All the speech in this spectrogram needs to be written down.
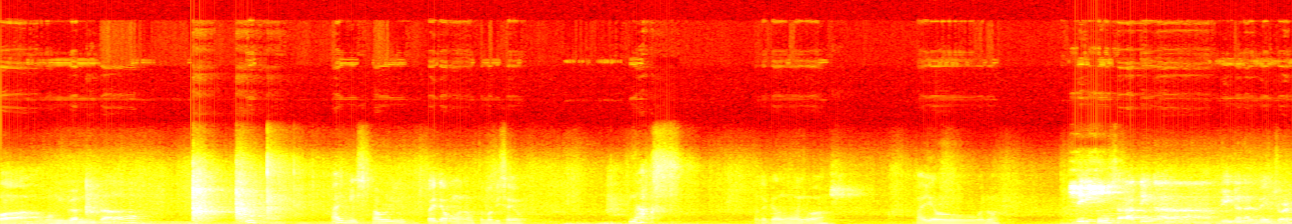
Wow, ang ganda. Uh. Hi, miss. How are you? Pwede akong ano, tumabi sa'yo. Nax! Talagang ano ah. Ayaw, ano. Day 2 sa ating ah, vegan adventure.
